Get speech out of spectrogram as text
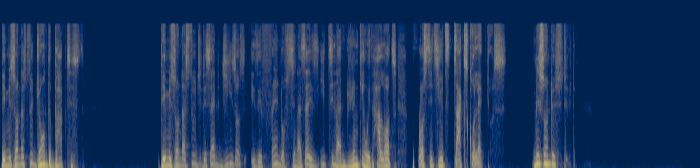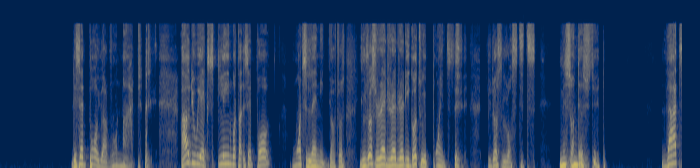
They misunderstood John the Baptist. They misunderstood. They said Jesus is a friend of sinners. Said he's eating and drinking with harlots, prostitutes, tax collectors. Misunderstood. They said, Paul, you have run mad. How do we explain what they said, Paul? Much learning. You have just you just read, read, read. You got to a point. you just lost it. Misunderstood. That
